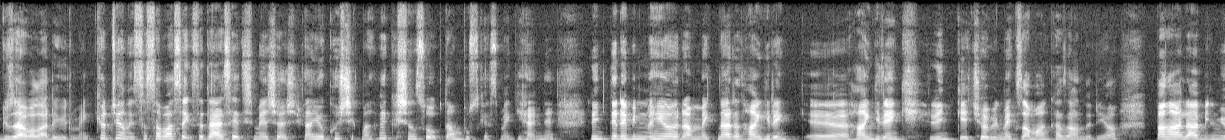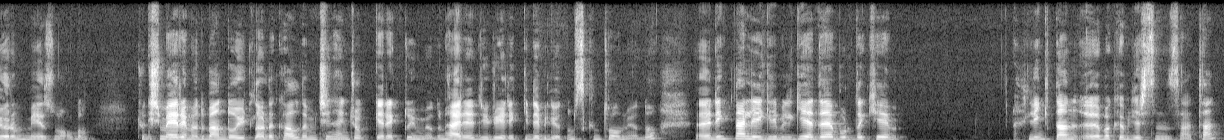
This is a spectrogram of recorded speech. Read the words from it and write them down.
güzel havalarda yürümek. Kötü yanı ise sabah 8'de derse yetişmeye çalışırken yokuş çıkmak ve kışın soğuktan buz kesmek yani. Ringlere binmeyi öğrenmek, nereden hangi renk e, hangi renk ring geçiyor bilmek zaman kazandırıyor. Ben hala bilmiyorum, mezun oldum. Çok işime yaramıyordu. Ben de o yurtlarda kaldığım için hani çok gerek duymuyordum. Her yerde yürüyerek gidebiliyordum. Sıkıntı olmuyordu. E, ringlerle ilgili bilgiye de buradaki linkten e, bakabilirsiniz zaten.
